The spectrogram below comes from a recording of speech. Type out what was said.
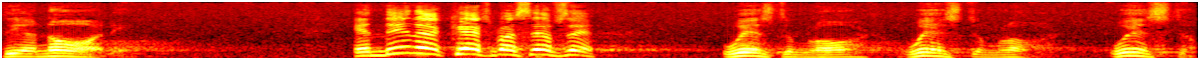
the anointing. And then I catch myself saying, Wisdom, Lord, wisdom, Lord, wisdom.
